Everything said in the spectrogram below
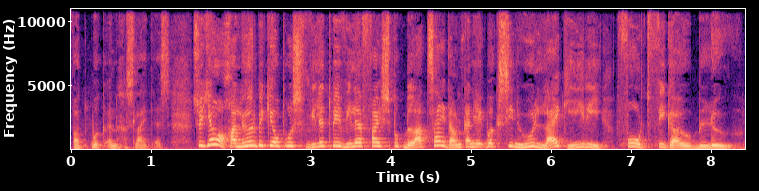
wat ook ingesluit is. So ja gaan loer bietjie op ons wiele twee wiele Facebook bladsy dan kan jy ook sien hoe lyk hierdie Ford Figo Blue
